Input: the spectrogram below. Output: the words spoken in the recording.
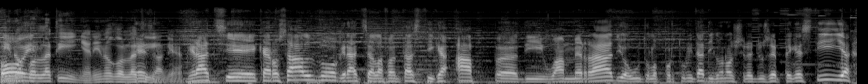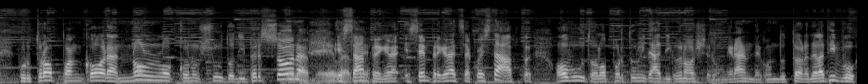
Nino Poi, con la tigna Nino con la Esatto. Grazie caro Salvo, grazie alla fantastica app di One Man Radio, ho avuto l'opportunità di conoscere Giuseppe Castiglia, purtroppo ancora non l'ho conosciuto di persona Eh vabbè, e, vabbè. sempre, gra- e sempre grazie a questa app ho avuto l'opportunità di conoscere un grande conduttore della TV,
